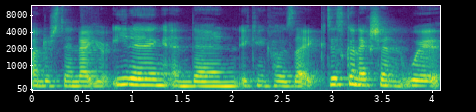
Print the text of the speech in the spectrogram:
understand that you're eating and then it can cause like disconnection with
